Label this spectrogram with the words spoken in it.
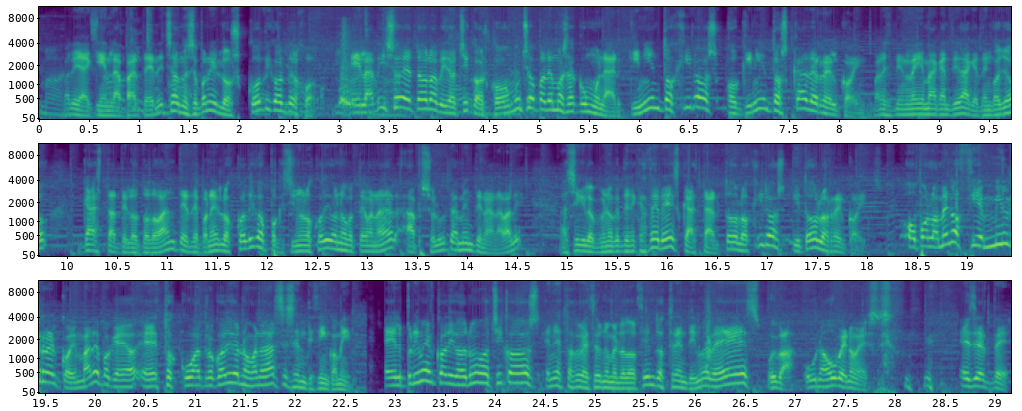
Vale, y aquí en la parte derecha donde se ponen los códigos del juego. El aviso de todos los vídeos, chicos, como mucho podemos acumular 500 giros o 500k de real coin. ¿Vale? Si tienen la misma cantidad que tengo yo, gástatelo todo antes de poner los códigos, porque si no los códigos no te van a dar absolutamente nada, ¿vale? Así que lo primero que tienes que hacer es gastar todos los giros y todos los coins O por lo menos 100.000 coins ¿vale? Porque estos cuatro códigos nos van a dar 65.000. El primer código nuevo, chicos, en esta selección número 239 es... Uy, va, una V no es. es este.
